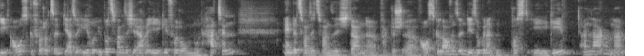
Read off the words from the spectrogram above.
die ausgefördert sind, die also ihre über 20 Jahre EEG-Förderung nun hatten Ende 2020 dann äh, praktisch äh, rausgelaufen sind, die sogenannten Post-EEG-Anlagen. Ne?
